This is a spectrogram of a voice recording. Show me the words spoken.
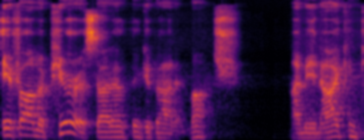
If I'm a purist, I don't think about it much. I mean, I can.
